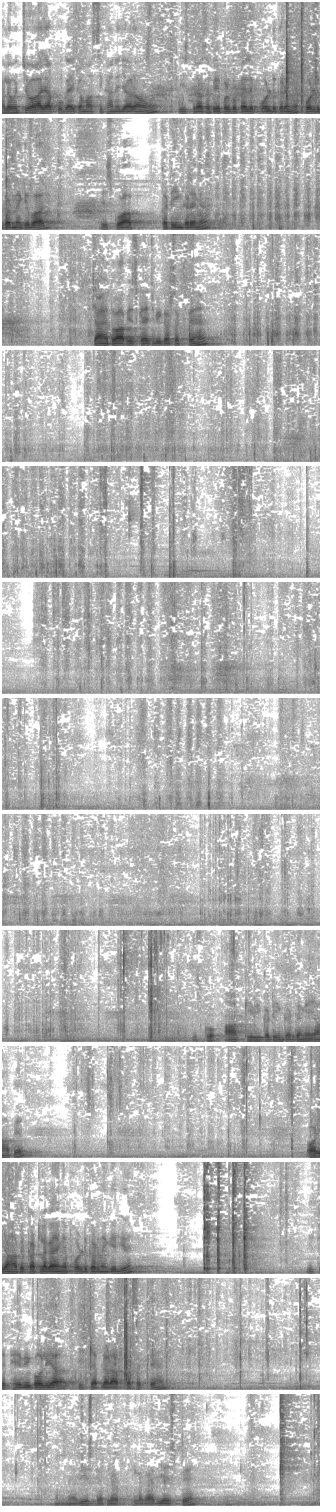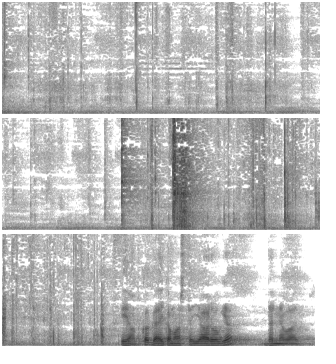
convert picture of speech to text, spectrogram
Hello बच्चों, आज आपको गाय का मांस सिखाने जा रहा हूँ। इस तरह से पेपर को पहले फोल्ड करेंगे। फोल्ड करने के बाद इसको आप कटिंग करेंगे। चाहे तो आप स्केच भी कर सकते हैं। इसको आँख की भी कटिंग कर देंगे यहाँ पे। और यहाँ पे कट लगाएँगे फोल्ड करने के लिए। इससे फेविकोल या स्टेपलर आप कर सकते हैं। हमने अभी स्टेपलर लगा दिया इस पर ये आपका गाय का मांस तैयार हो गया। धन्यवाद।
